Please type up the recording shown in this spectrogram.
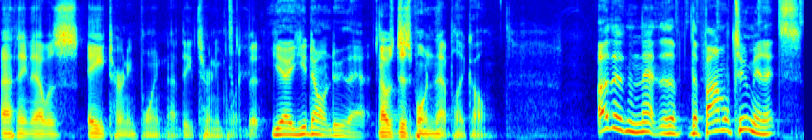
i think that was a turning point not the turning point but Yeah, you don't do that. i was disappointed in that play call Other than that, the the final two minutes,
